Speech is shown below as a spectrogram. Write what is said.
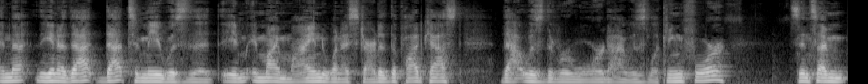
and that you know that that to me was the in, in my mind when i started the podcast that was the reward i was looking for since i'm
